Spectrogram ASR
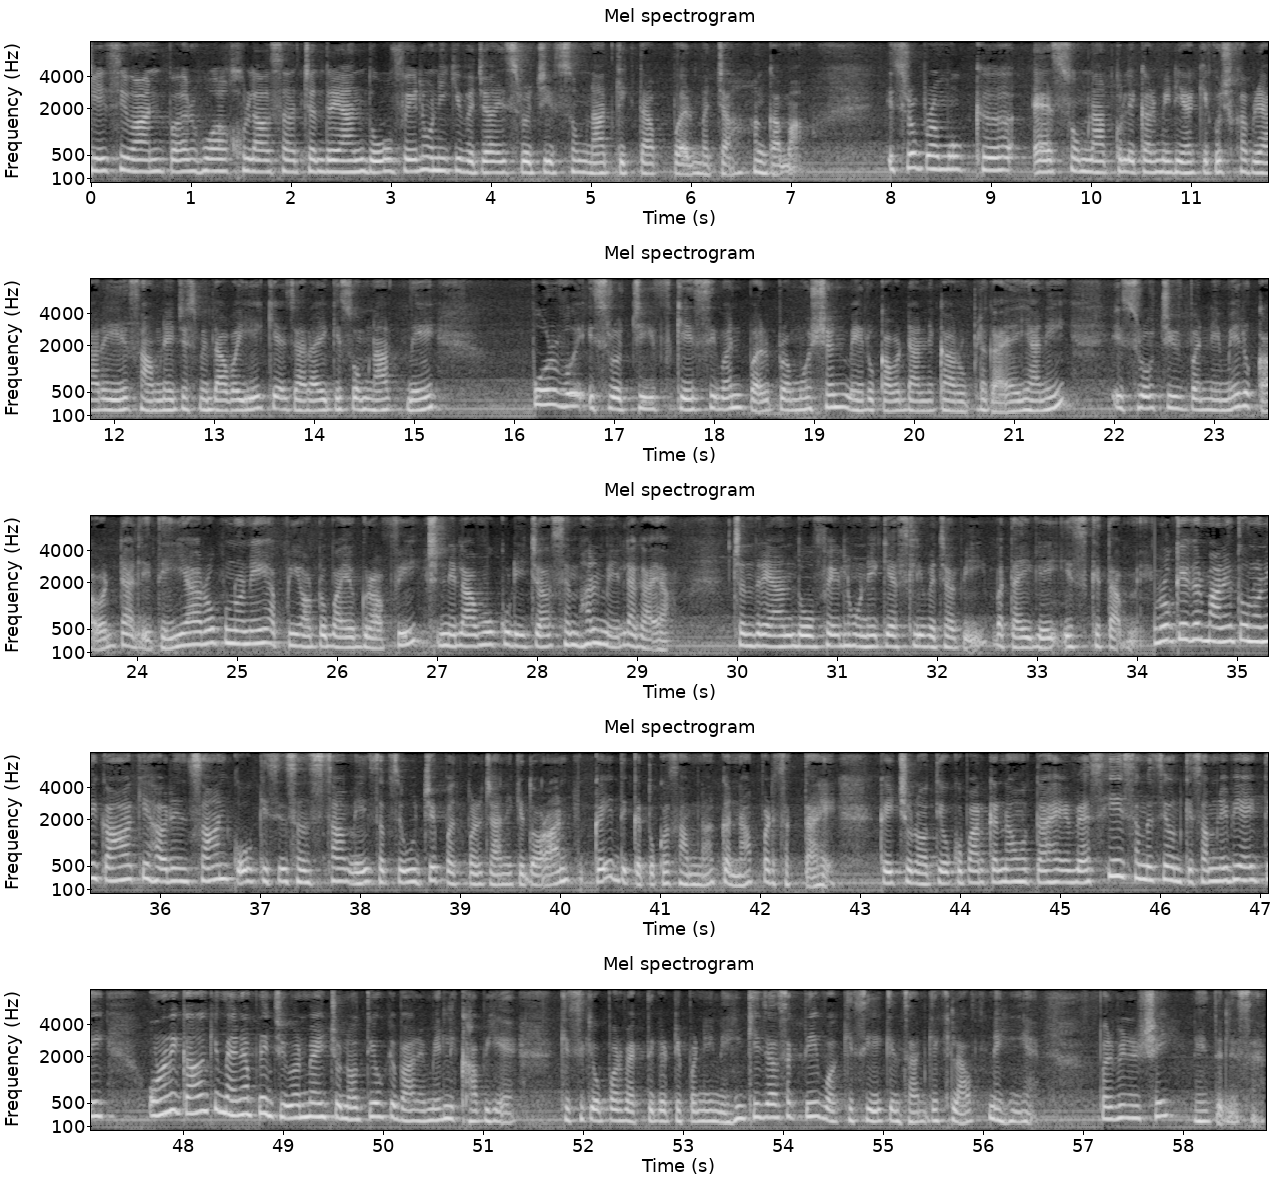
के सिवान पर हुआ खुलासा, चंद्रयान दो फेल होने की वजह इसरो चीफ सोमनाथ की किताब पर मचा हंगामा। इसरो प्रमुख एस सोमनाथ को लेकर मीडिया की कुछ खबरें आ रही है सामने, जिसमें दावा ये किया जा रहा है कि सोमनाथ ने पूर्व इसरो चीफ के सिवन पर प्रमोशन में रुकावट डालने का आरोप लगाया, यानी इसरो चीफ बनने में रुकावट डाली थी। यह आरोप उन्होंने अपनी ऑटोबायोग्राफी नीलावो कुड़ीचा सिम्हल में लगाया। चंद्रयान दो फेल होने की असली वजह भी बताई गई इस किताब में। खबरों के अगर माने तो उन्होंने कहा कि हर इंसान को किसी संस्था में सबसे ऊँचे पद पर जाने के दौरान कई दिक्कतों का सामना करना पड़ सकता है। कई चुनौतियों को पार करना होता है। वैसी ही समस्या उनके सामने भी आई थी। उन्होंने कहा कि मैंने अपने जीवन में आई चुनौतियों के बारे में लिखा भी है। किसी के ऊपर व्यक्तिगत टिप्पणी नहीं की जा सकती। वह किसी एक इंसान के खिलाफ नहीं है। परवीन सिंह, नई दिल्ली से।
